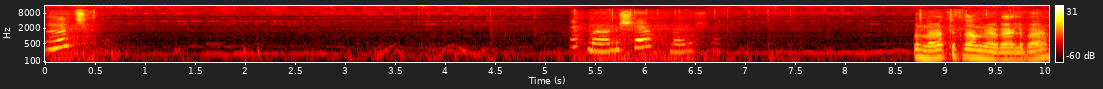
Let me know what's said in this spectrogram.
Bundan çıktı. Yapma bir şey yapma bir şey. Bunlara tıklanmıyor galiba.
